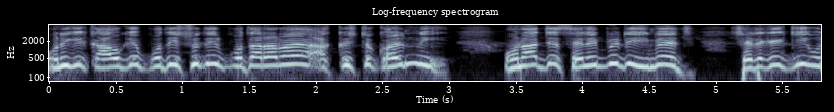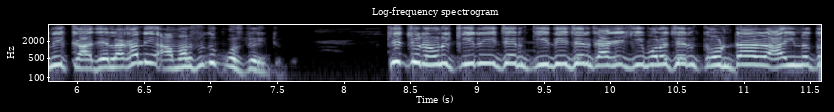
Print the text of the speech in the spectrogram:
উনি কি কাউকে প্রতিশ্রুতির প্রতারণায় আকৃষ্ট করেননি? ওনার যে সেলিব্রিটি ইমেজ সেটাকে কি উনি কাজে লাগানি আমার শুধু প্রশ্ন এইটুকু। কিছু না, উনি কী নিয়েছেন, কী দিয়েছেন, কাকে কী বলেছেন, কোনটা আইনত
